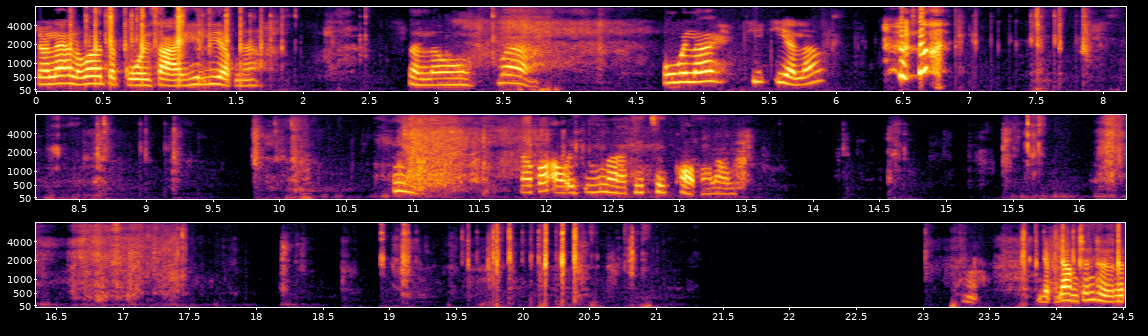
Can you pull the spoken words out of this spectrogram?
ตอนแรกเราว่าจะโกยทรายให้เรียบนะ แต่เราว่าปูไปเลยขี้เกียจแล้วแล้วก็เอาไอ้นี้มาพิชิตขอบของเราเดี๋ยวย่ำฉันเถิด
